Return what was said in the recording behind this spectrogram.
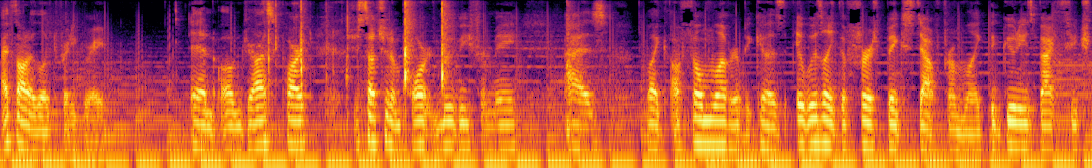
I thought it looked pretty great. And um, Jurassic Park is such an important movie for me as like a film lover because it was like the first big step from like the Goonies Back to the Future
